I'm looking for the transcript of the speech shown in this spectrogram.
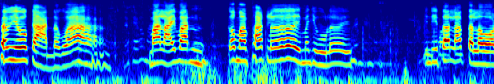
ถ้ามีโอกาสหรอกว่า มาหลายวันก็มาพักเลยมาอยู่เลย ยินดีต้อนรับตลอด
